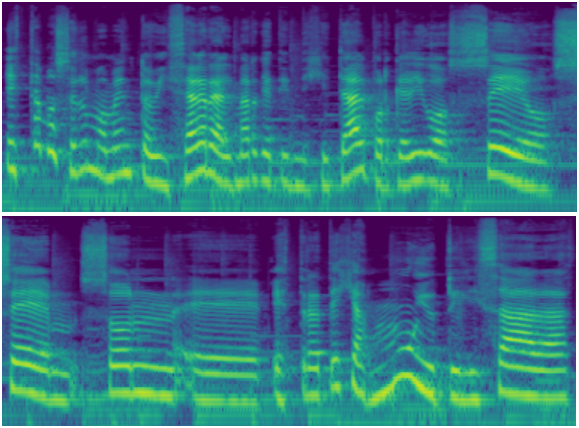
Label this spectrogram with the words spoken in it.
Estamos en un momento bisagra del marketing digital porque digo SEO, SEM son eh, estrategias muy utilizadas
